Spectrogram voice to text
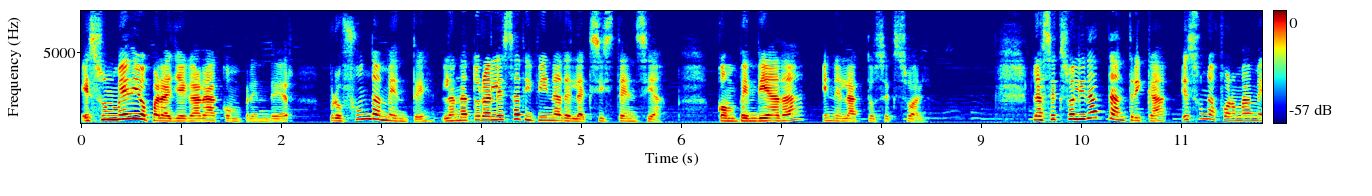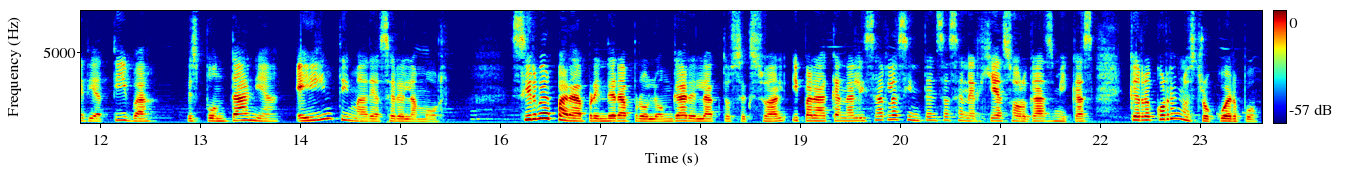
Es un medio para llegar a comprender profundamente la naturaleza divina de la existencia, compendiada en el acto sexual. La sexualidad tántrica es una forma mediativa, espontánea e íntima de hacer el amor. Sirve para aprender a prolongar el acto sexual y para canalizar las intensas energías orgásmicas que recorren nuestro cuerpo.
